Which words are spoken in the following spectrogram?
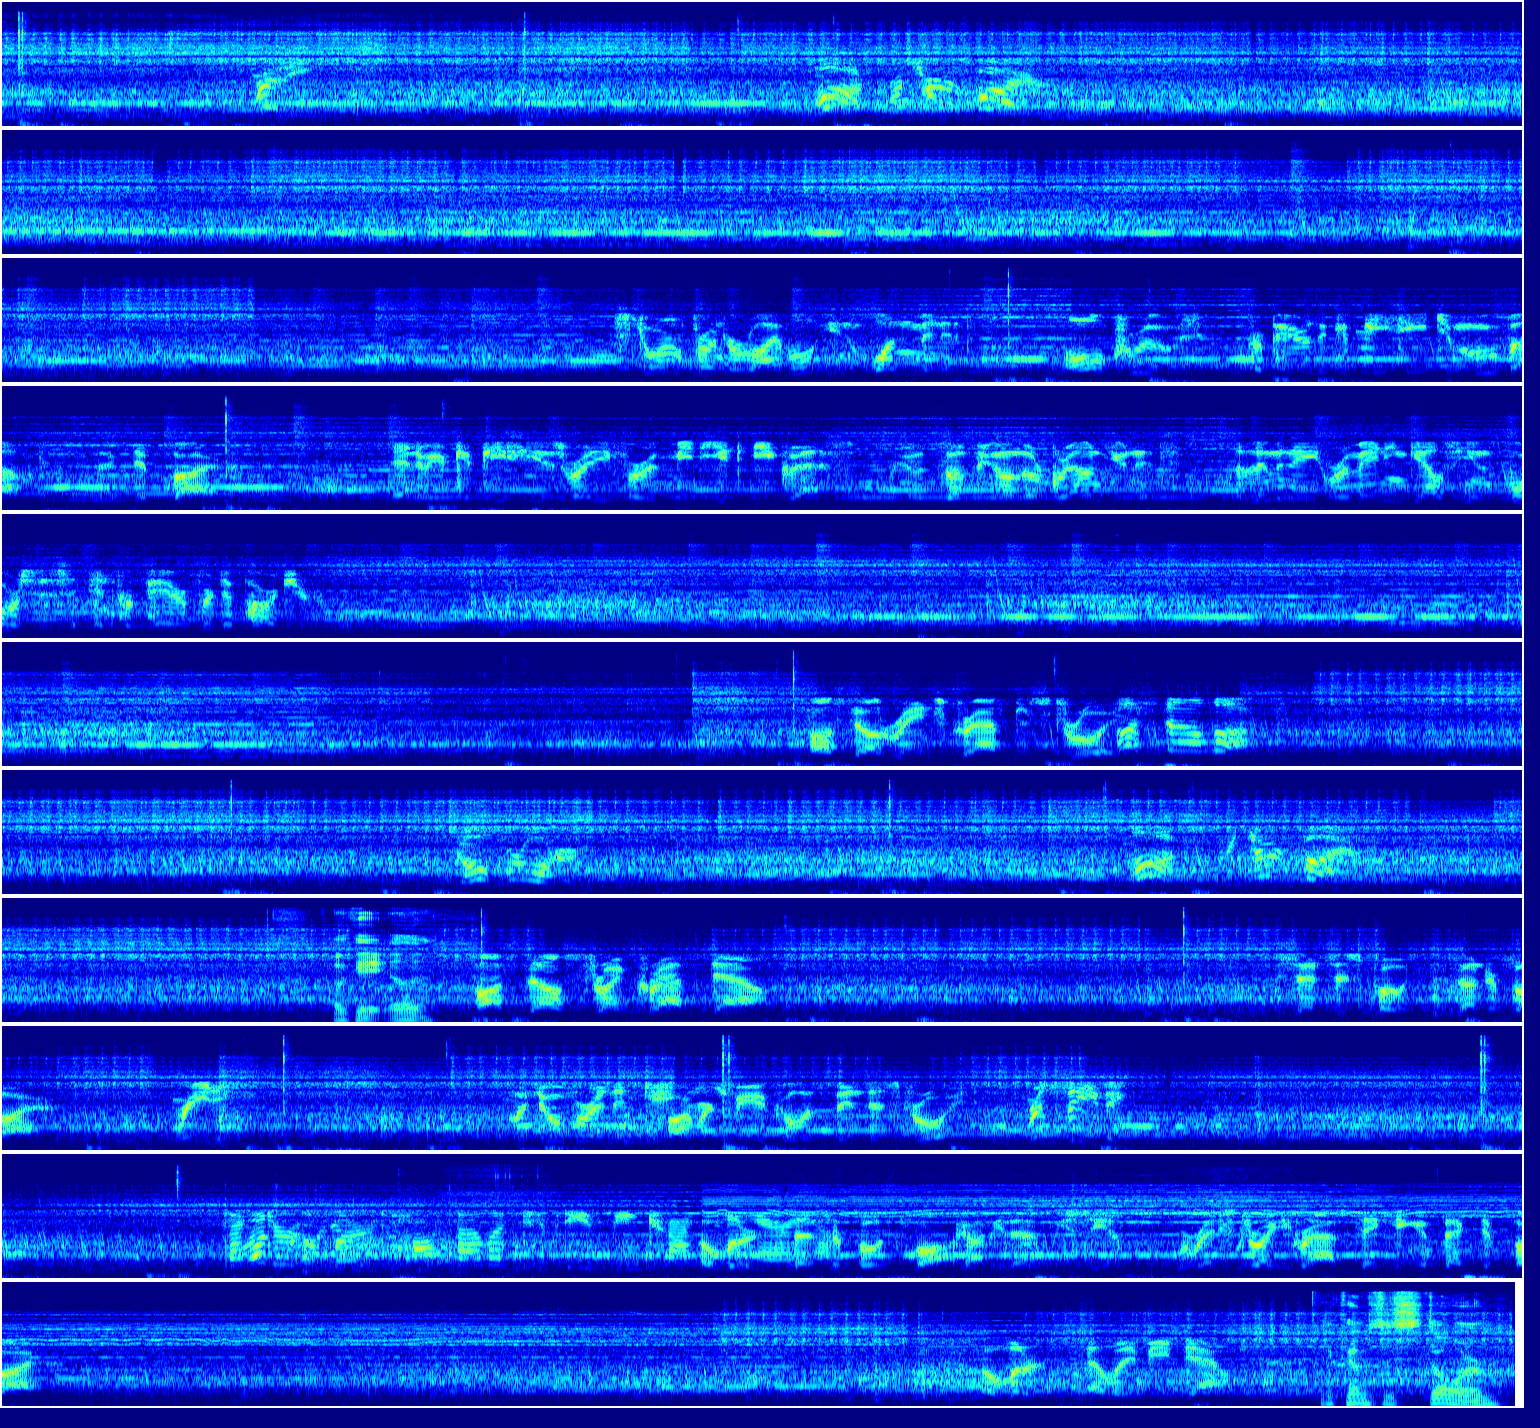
Okay, uh, Hostile strike craft down. Sensors post is under fire. Reading. Maneuver and engage. Armored vehicle has been destroyed. Receiving. Sector alert. Hostile activity is being tracked in Alert, the area. sensor post lost. Copy that. We see him. We're ready. Strike craft taking effective fire. Alert, LAV down. here comes the storm.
